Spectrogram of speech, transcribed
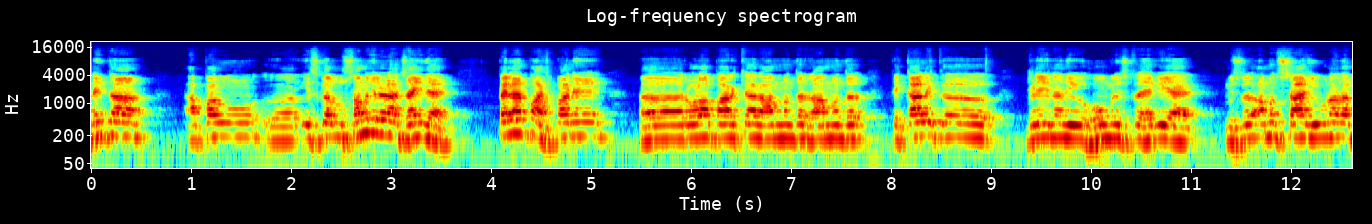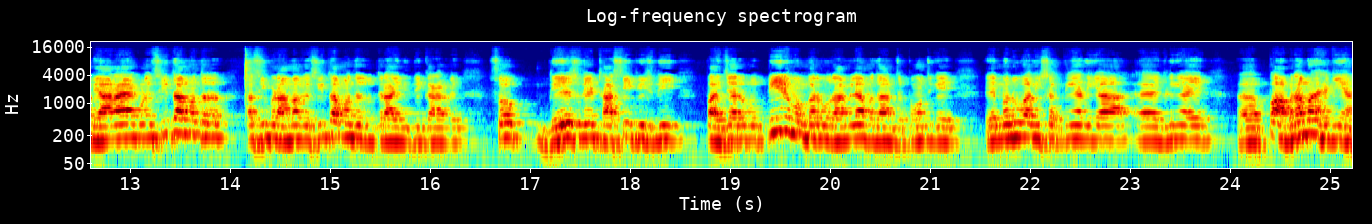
ਨਹੀਂ ਤਾਂ ਆਪਾਂ ਨੂੰ ਇਸ ਗੱਲ ਨੂੰ ਸਮਝ ਲੈਣਾ ਚਾਹੀਦਾ ਹੈ। ਪਹਿਲਾਂ ਭਾਜਪਾ ਨੇ ਅ, ਰੌਲਾ ਪਾ ਰੱਖਿਆ ਰਾਮ ਮੰਦਰ ਰਾਮ ਮੰਦਰ ਤੇ ਕੱਲ ਇੱਕ ਜਿਹੜੇ ਇਹਨਾਂ ਦੇ ਹੋਮ ਮਿਨਿਸਟਰ ਹੈਗੇ ਆ ਮਿਸਟਰ ਅਮਿਤ ਸ਼ਾਹ ਜੀ, ਉਹਨਾਂ ਦਾ ਬਿਆਨ ਆਇਆ ਕੋਲੇ ਸੀਤਾ ਮੰਦਰ, ਅਸੀਂ ਬਣਾਵਾਂਗੇ, ਸੀਤਾ ਮੰਦਰ ਉੱਤੇ ਰਾਜਨੀਤੀ ਕਰਾਂਗੇ। ਸੋ ਦੇਸ਼ ਦੇ 88% ਦੀ ਭਾਈਚਾਰੇ ਨੂੰ 30 ਨਵੰਬਰ ਨੂੰ ਰਾਮਲੀਲਾ ਮੈਦਾਨ 'ਚ ਪਹੁੰਚ ਕੇ ਇਹ ਮਨੁਵਾਦੀ ਸ਼ਕਤੀਆਂ ਦੀਆਂ ਜਿਹੜੀਆਂ ਇਹ ਭਾਵਨਾਵਾਂ ਹੈਗੀਆਂ,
